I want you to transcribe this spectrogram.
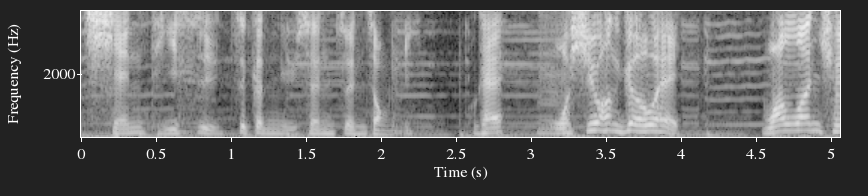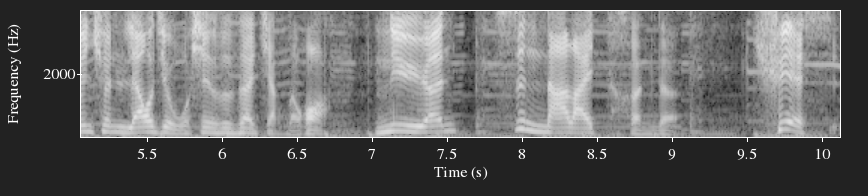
前提是这个女生尊重你，OK？嗯，我希望各位完完全全了解我现在是在讲的话。女人是拿来疼的，确实，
